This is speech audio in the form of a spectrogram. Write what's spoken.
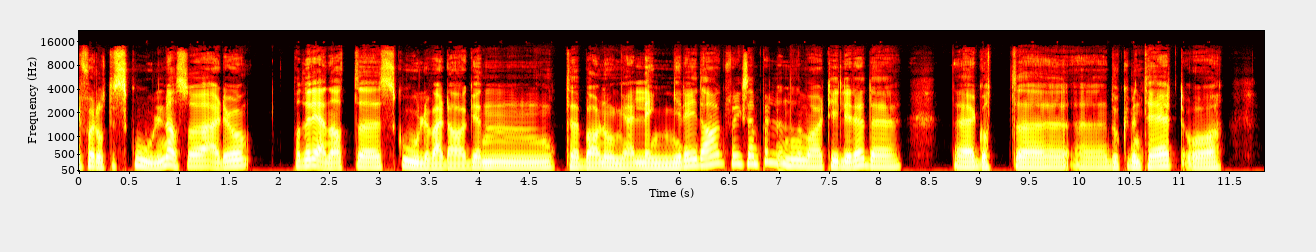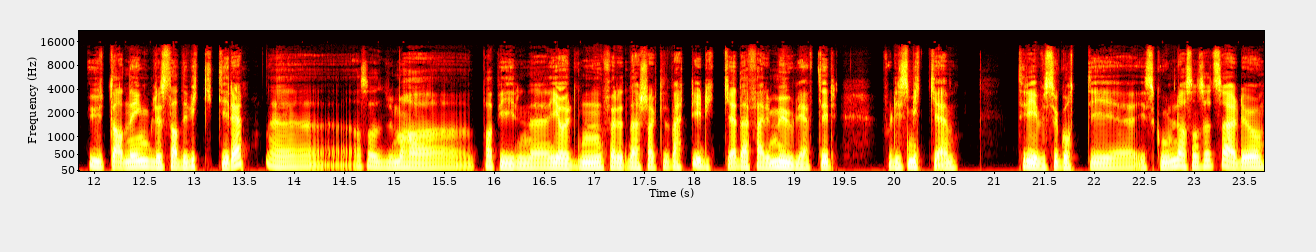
i forhold til skolen, da, så er det jo på det rene at uh, skolehverdagen til barn og unge er lengre i dag, for eksempel, enn den var tidligere. Det, det er godt uh, dokumentert, og utdanning blir stadig viktigere. Uh, altså, du må ha papirene i orden for et nær sagt ethvert yrke. Det er færre muligheter for de som ikke trives så godt i, i skolen. Da. Sånn sett så er det jo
